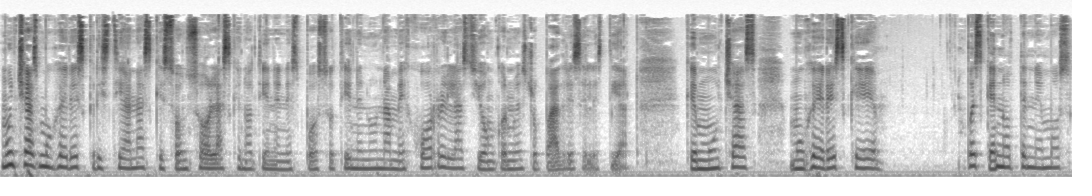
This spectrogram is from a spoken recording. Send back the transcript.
muchas mujeres cristianas que son solas, que no tienen esposo, tienen una mejor relación con nuestro Padre Celestial que muchas mujeres que pues que no tenemos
